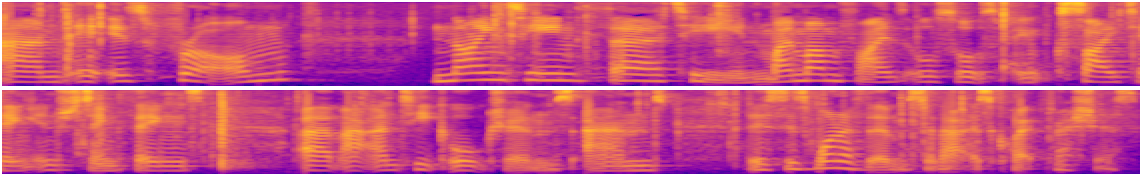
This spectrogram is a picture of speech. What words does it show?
And it is from 1913. My mum finds all sorts of exciting, interesting things um, at antique auctions and this is one of them so that is quite precious.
